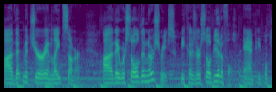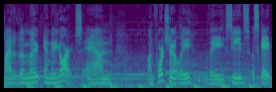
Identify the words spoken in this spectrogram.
uh, that mature in late summer. Uh, they were sold in nurseries because they're so beautiful and people planted them in their, in their yards and unfortunately the seeds escape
